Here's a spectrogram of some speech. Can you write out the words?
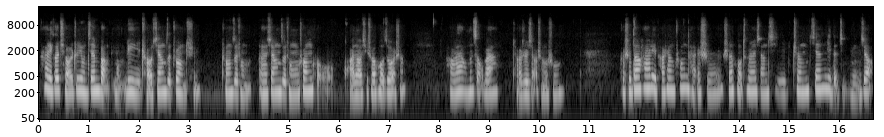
哈利和乔治用肩膀猛力朝箱子撞去，窗子从呃箱子从窗口滑到汽车后座上。好啦，我们走吧。”乔治小声说。可是当哈利爬上窗台时，身后突然响起一声尖利的警鸣叫，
